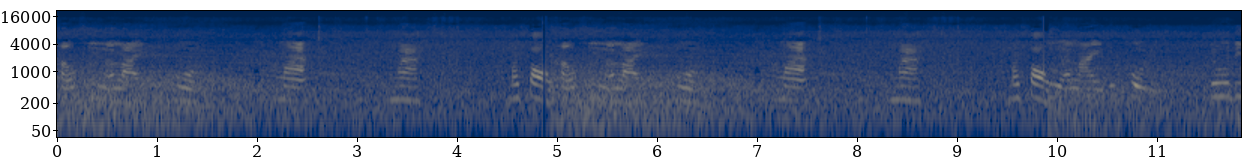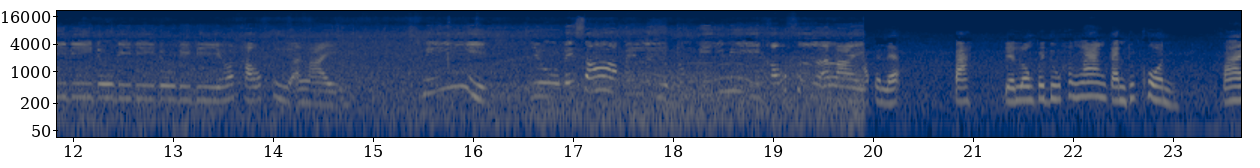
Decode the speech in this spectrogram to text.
เขาคืออะไรโอ้มา มา มาส่องเขาคืออะไรโอ้มา มา มาส่องคืออะไรทุกคน ดูดีๆดูดีๆดูดีๆว่าเขาคืออะไร นี่ อยู่ในซอกในหลืบตรงนี้นี่เขาคืออะไรไปแล้วไปะเดี๋ยวลงไปดูข้างล่างกันทุกคนปลาย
